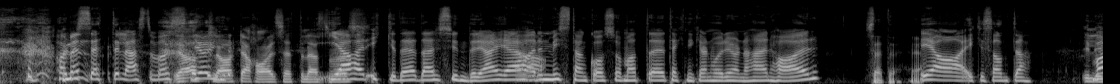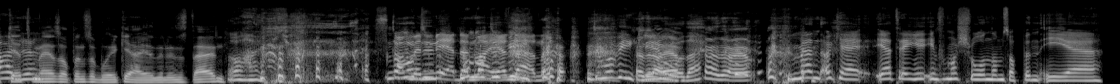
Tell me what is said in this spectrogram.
har du sett The Last of Us? Ja, Georg? klart jeg har sett The Last of Us. Jeg har ikke det, der synder jeg. Jeg har en mistanke også om at eh, teknikeren vår i hjørnet her har Sett det. Ja. Ja, ikke sant, ja. I likhet med soppen så bor ikke jeg under en stein. Oh. Skal må vi du- ned nå den må veien der nå? Du må virkelig roe deg. Jeg drar hjem. Men OK, jeg trenger informasjon om soppen i, eh,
